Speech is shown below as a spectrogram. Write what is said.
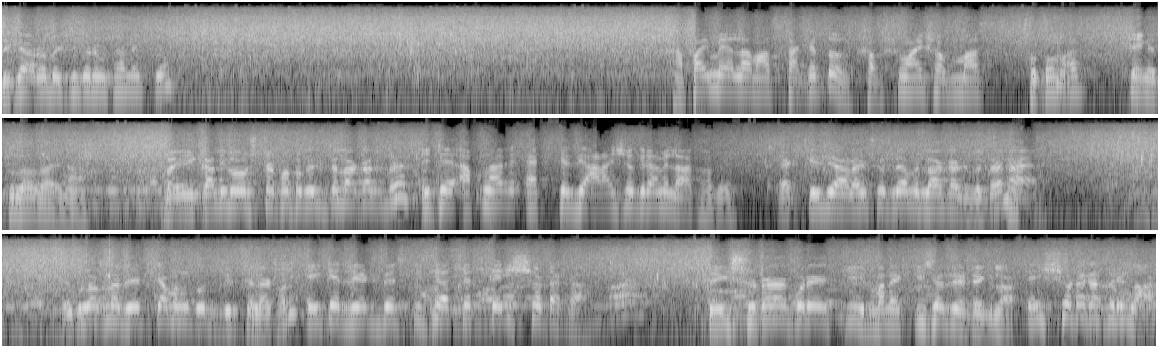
দেখে আরও বেশি করে উঠান একটু। হাঁপাই মেলা মাছ থাকে তো সব সময় সব মাছ ছোট মাছ টেনে তোলা যায় না। ভাই এই কালীবাউসটা কত কেজিতে লাখ আসবে? এটা আপনার এক কেজি আড়াইশো গ্রামে লাখ হবে। এক কেজি আড়াইশো গ্রামে লাখ আসবে তাই না? হ্যাঁ। এগুলো আপনার রেট কেমন দিচ্ছেন এখন? এইটার রেট বেচতেছি আছে তেইশশো টাকা। তেইশশো টাকা করে কি মানে কিসের রেট এগুলা? তেইশশো টাকা করে লাখ।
